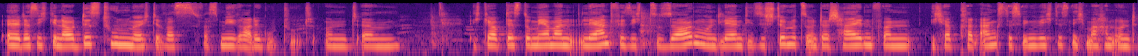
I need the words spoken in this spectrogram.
äh, dass ich genau das tun möchte, was, was mir gerade gut tut? Und ähm, ich glaube, desto mehr man lernt, für sich zu sorgen und lernt, diese Stimme zu unterscheiden von, ich habe gerade Angst, deswegen will ich das nicht machen und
